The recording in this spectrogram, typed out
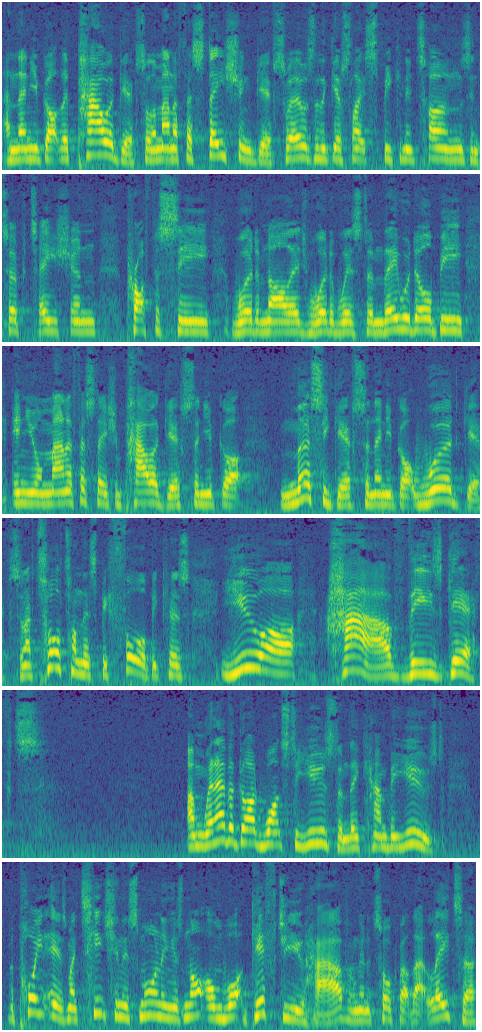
And then you've got the power gifts or the manifestation gifts. Where those are the gifts like speaking in tongues, interpretation, prophecy, word of knowledge, word of wisdom. They would all be in your manifestation power gifts. And you've got mercy gifts and then you've got word gifts. And I've taught on this before because you are have these gifts. And whenever God wants to use them, they can be used. The point is, my teaching this morning is not on what gift do you have. I'm going to talk about that later.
